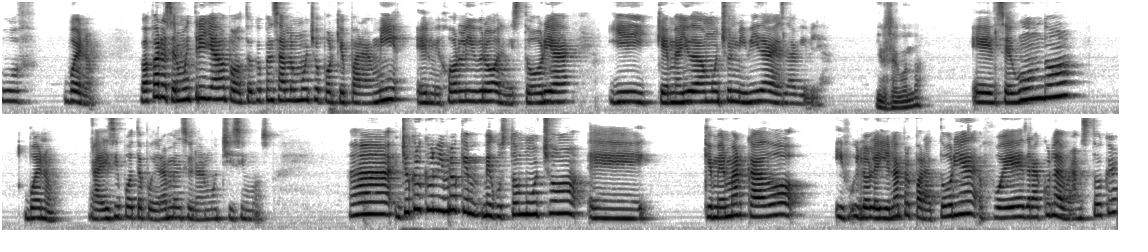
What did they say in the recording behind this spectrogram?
Uf, bueno, va a parecer muy trillado, pero tengo que pensarlo mucho porque para mí el mejor libro en mi historia y que me ha ayudado mucho en mi vida es la Biblia. ¿Y el segundo? El segundo, bueno, ahí sí te pudiera mencionar muchísimos. Ah, yo creo que un libro que me gustó mucho, eh, que me ha marcado y, lo leí en la preparatoria, fue Drácula de Bram Stoker.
